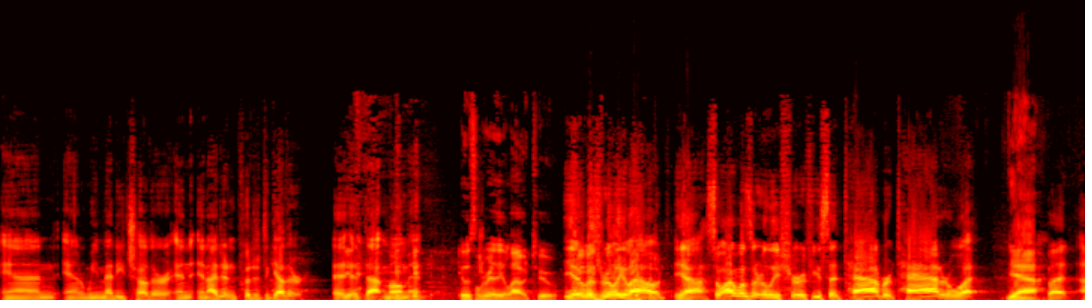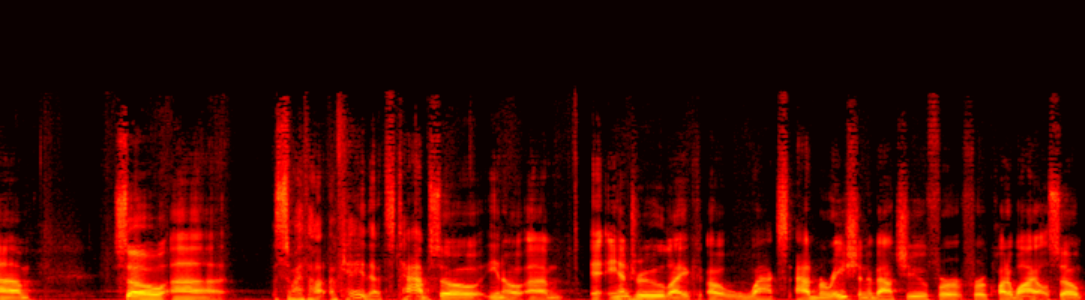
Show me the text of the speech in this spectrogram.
and and we met each other and, and I didn't put it together at, Yeah. at that moment. it was really loud too Yeah, So, it was like- really loud. Yeah, so I wasn't really sure if you said tab or tad or what. yeah But um, so uh, so I thought, okay, that's tab. So you know, um, Andrew like uh, waxed admiration about you for for quite a while. So.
